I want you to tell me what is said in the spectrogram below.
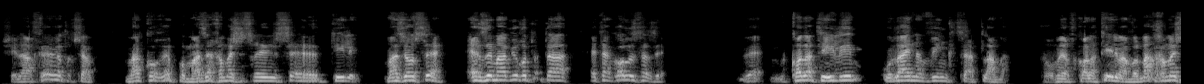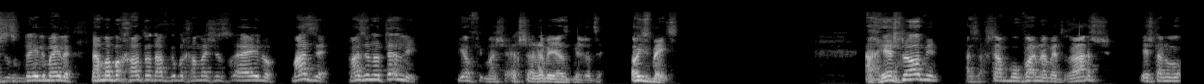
שאלה אחרת עכשיו, מה קורה פה? מה זה ה-15 תהילים? מה זה עושה? איך זה מעביר אותו את הגולוס הזה? וכל התהילים, אולי נבין קצת למה. הוא אומר כל התהילים, אבל מה ה-15 תהילים האלה? למה בחרת דווקא ב-15 האלו? מה זה? מה זה נותן לי? יופי, מה. איך שהרבי יסביר את זה. אוי סבייס. אך יש לו. אז עכשיו מובן המדרש, יש לנו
